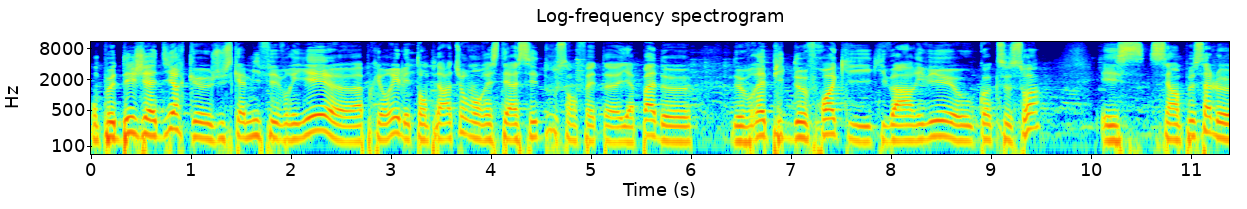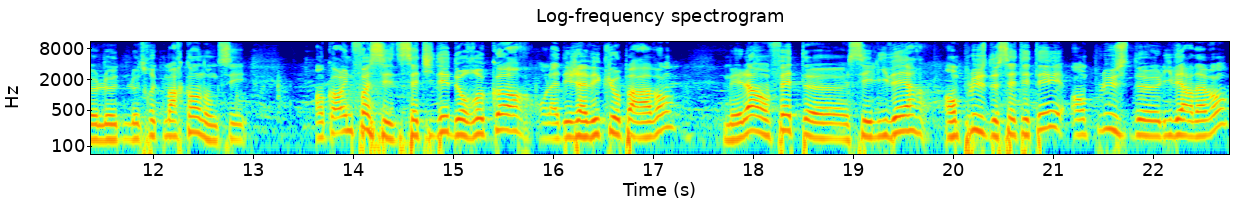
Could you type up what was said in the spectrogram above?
on peut déjà dire que jusqu'à mi-février, euh, a priori, les températures vont rester assez douces en fait. Il n'y a pas de, vrai pic de froid qui, va arriver ou quoi que ce soit. Et c'est un peu ça le, le- truc marquant. Donc c'est encore une fois, cette idée de record, on l'a déjà vécu auparavant. Mais là, en fait, euh, c'est l'hiver, en plus de cet été, en plus de l'hiver d'avant.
